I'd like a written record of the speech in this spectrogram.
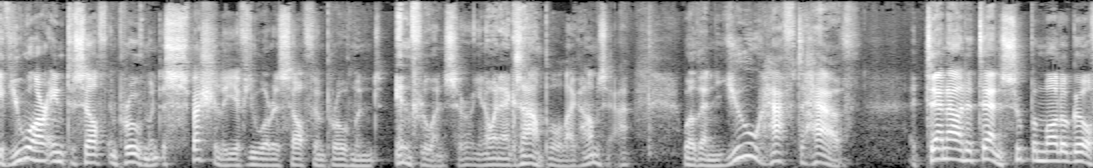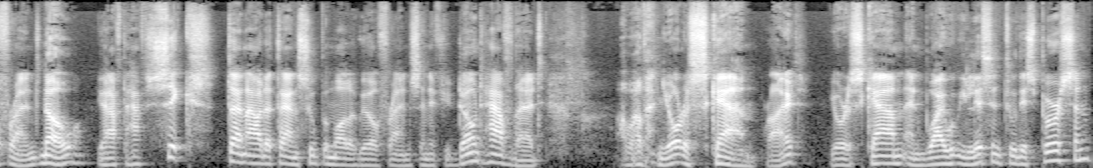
if you are into self improvement, especially if you are a self improvement influencer, you know, an example like Hamza, well, then you have to have a 10 out of 10 supermodel girlfriend. No, you have to have six 10 out of 10 supermodel girlfriends. And if you don't have that, oh, well, then you're a scam, right? You're a scam, and why would we listen to this person?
